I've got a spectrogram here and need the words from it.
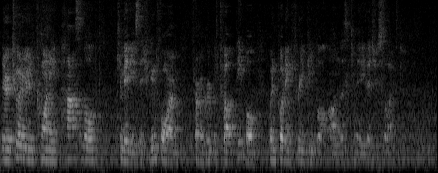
There are 220 possible committees that you can form from a group of 12 people when putting three people on the committee that you select.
